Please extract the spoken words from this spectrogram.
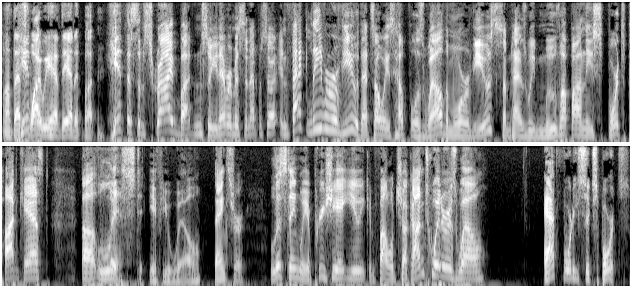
Well, that's Hit why the- we have the edit button. hit the subscribe button so you never miss an episode. In fact, leave a review. That's always helpful as well. The more reviews, sometimes we move up on the sports podcast uh, list, if you will. Thanks for listening. We appreciate you. You can follow Chuck on Twitter as well. At 46 Sports.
